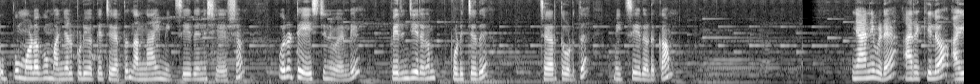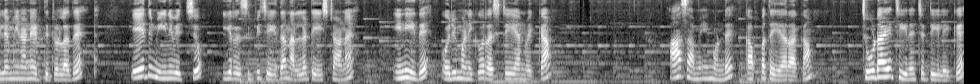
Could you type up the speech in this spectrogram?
ഉപ്പും മുളകും മഞ്ഞൾപ്പൊടിയും ഒക്കെ ചേർത്ത് നന്നായി മിക്സ് ചെയ്തതിന് ശേഷം ഒരു ടേസ്റ്റിന് വേണ്ടി പെരിഞ്ജീരകം പൊടിച്ചത് ചേർത്ത് കൊടുത്ത് മിക്സ് ചെയ്തെടുക്കാം. ഞാനിവിടെ അര കിലോ അയില മീനാണ് എടുത്തിട്ടുള്ളത്. ഏത് മീൻ വെച്ചും ഈ റെസിപ്പി ചെയ്താൽ നല്ല ടേസ്റ്റാണ് ഇനി ഇത് ഒരു മണിക്കൂർ റെസ്റ്റ് ചെയ്യാൻ വെക്കാം. ആ സമയം കൊണ്ട് കപ്പ തയ്യാറാക്കാം. ചൂടായ ചീനച്ചട്ടിയിലേക്ക്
